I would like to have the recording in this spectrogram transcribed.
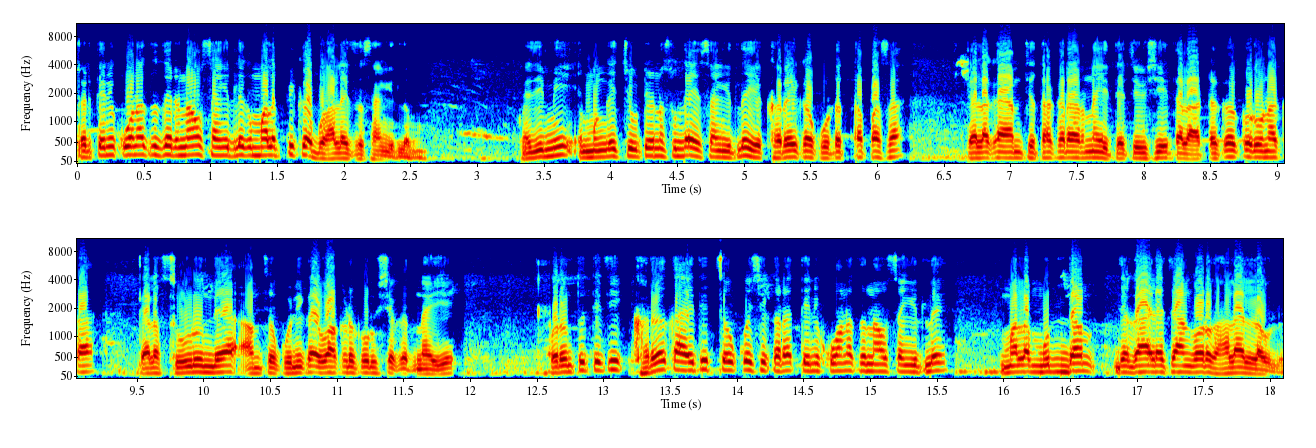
तर त्याने कोणाचं तरी नाव सांगितलं की मला पिकअप घालायचं सांगितलं मग म्हणजे मी मंगेश चिवटेनं सुद्धा हे सांगितलं हे खरं आहे का खोटं तपासा. त्याला काय आमची तक्रार नाही त्याच्याविषयी त्याला अटक करू नका. त्याला सोडून द्या आमचं कोणी काय वाकडं करू शकत नाहीये. परंतु त्याची खरं काय ते चौकशी करा. त्याने कोणाचं नाव सांगितलंय? मला मुद्दाम त्या गाड्याच्या अंगावर घालायला लावलं.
